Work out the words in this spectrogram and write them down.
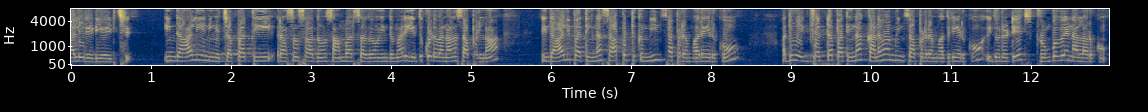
ஆலி ரெடி ஆயிடுச்சு. இந்த ஆலியை நீங்கள் சப்பாத்தி ரசம் சாதம் சாம்பார் சாதம் இந்த மாதிரி எது கூட வேணாலும் சாப்பிட்லாம். இந்த ஆளி பார்த்தீங்கன்னா சாப்பிட்றதுக்கு மீன் சாப்பிட்ற மாதிரி இருக்கும். அதுவும் எக்ஸாக்டாக பார்த்தீங்கன்னா கனவா மீன் சாப்பிட்ற மாதிரியே இருக்கும். இதோட டேஸ்ட் ரொம்பவே நல்லாயிருக்கும்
